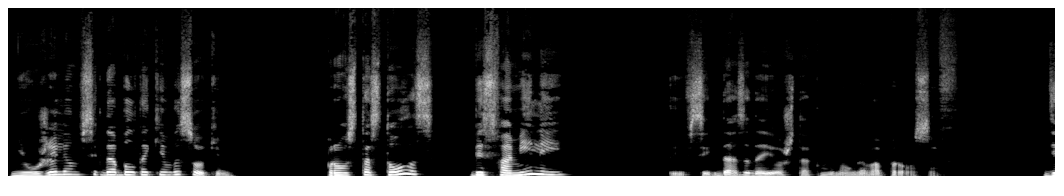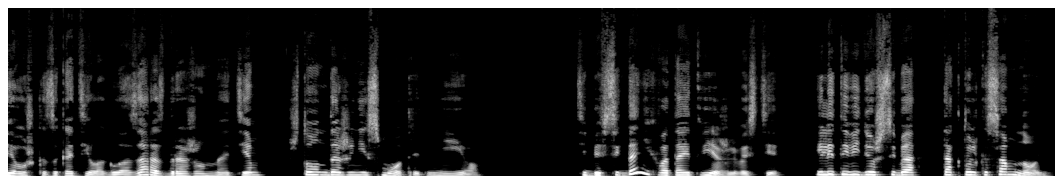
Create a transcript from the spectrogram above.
Неужели он всегда был таким высоким? Просто Столос? Без фамилии? Ты всегда задаешь так много вопросов. Девушка закатила глаза, раздраженная тем, что он даже не смотрит на нее. Тебе всегда не хватает вежливости? Или ты ведешь себя так только со мной?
